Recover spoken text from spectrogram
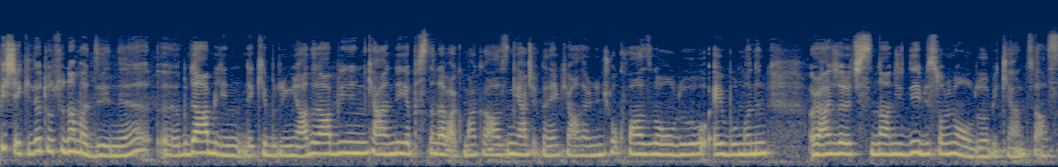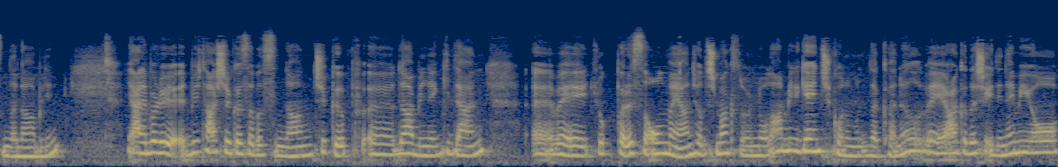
bir şekilde tutunamadığını e, bu Dublin'deki bu dünyada Dublin'in kendi yapısına da bakmak lazım. Gerçekten ev kiralarının çok fazla olduğu, ev bulmanın öğrenciler açısından ciddi bir sorun olduğu bir kent aslında Dublin. Yani böyle bir taşra kasabasından çıkıp e, Dublin'e giden ve çok parası olmayan, çalışmak zorunda olan bir genç konumunda Kanal ve arkadaş edinemiyor,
